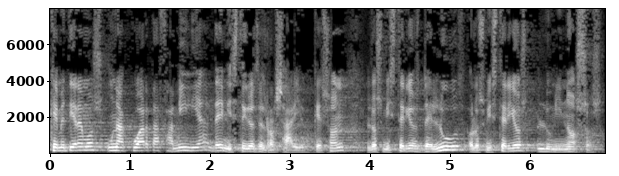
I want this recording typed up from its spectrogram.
que metiéramos una cuarta familia de misterios del Rosario, que son los misterios de luz o los misterios luminosos,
